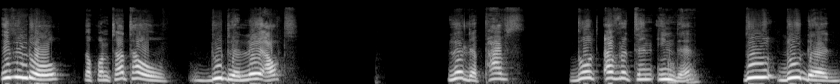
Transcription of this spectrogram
even though the contractor will do the layout lay the pipes, build everything in there, do do the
